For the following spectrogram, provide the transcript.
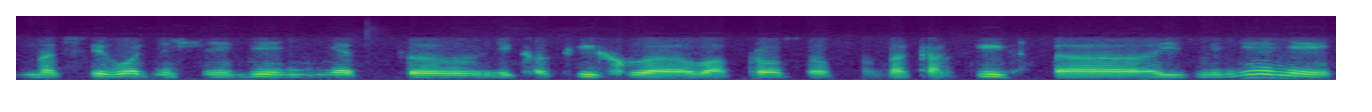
на сегодняшний день нет э, никаких э, вопросов на каких-то изменений,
